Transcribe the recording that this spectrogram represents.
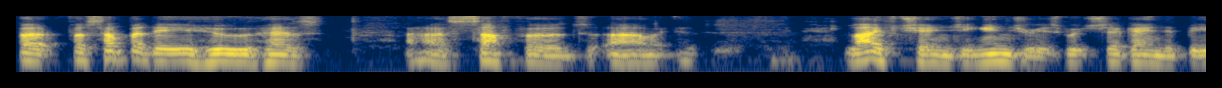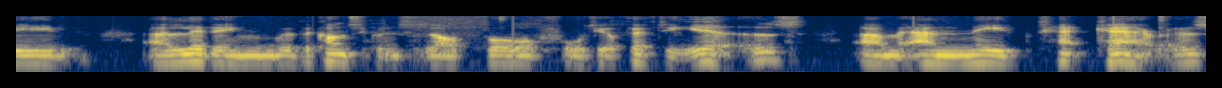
but for somebody who has uh, suffered um, life-changing injuries, which they're going to be uh, living with the consequences of for 40 or 50 years, um, and need carers,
